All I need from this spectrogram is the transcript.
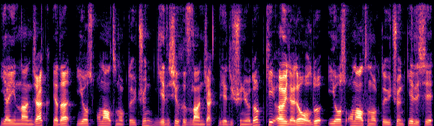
yayınlanacak ya da iOS 16.3'ün gelişi hızlanacak diye düşünüyordum ki öyle de oldu. iOS 16.3'ün gelişi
